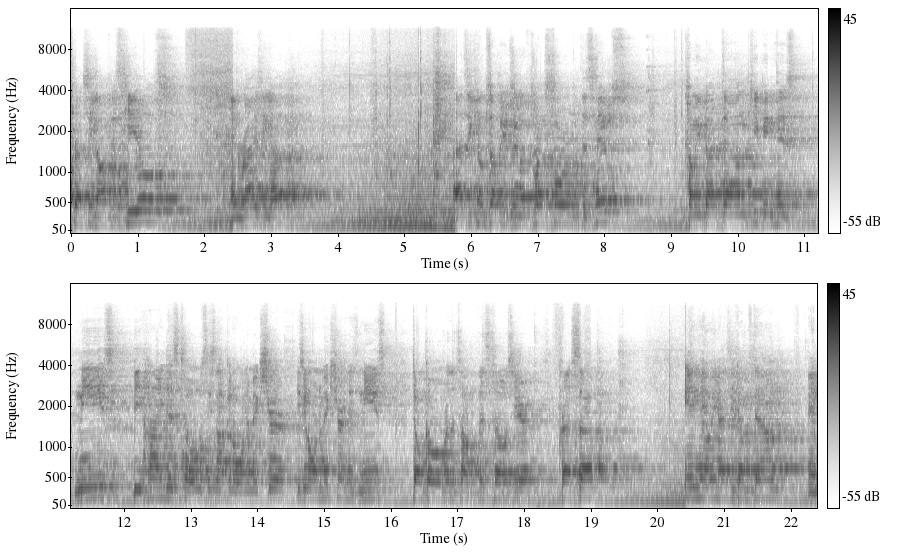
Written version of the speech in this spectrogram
pressing off his heels and rising up. As he comes up, he's going to thrust forward with his hips, coming back down, keeping his knees behind his toes. He's not going to want to make sure, he's going to want to make sure his knees don't go over the top of his toes here. Press up, inhaling as he comes down, and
